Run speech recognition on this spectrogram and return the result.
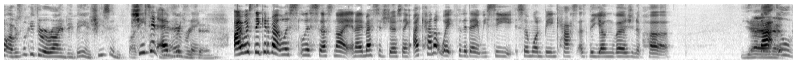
no, I was looking through her IMDb, and she's in. Like, She's in fucking everything. I was thinking about Liz, Liz last night, and I messaged her saying, "I cannot wait for the day we see someone being cast as the young version of her. Yeah. That'll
